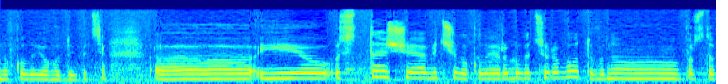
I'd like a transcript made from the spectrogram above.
навколо його дивляться. Е, І ось те, що я відчула, коли я робила цю роботу, воно просто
